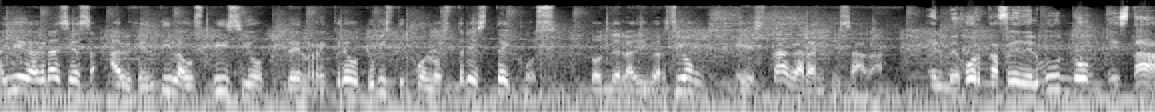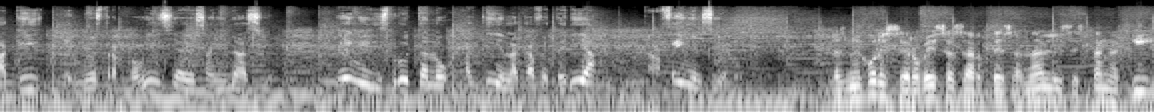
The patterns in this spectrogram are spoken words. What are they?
Programa llega gracias al gentil auspicio del recreo turístico Los Tres Tecos, donde la diversión está garantizada. El mejor café del mundo está aquí en nuestra provincia de San Ignacio. Ven y disfrútalo aquí en la cafetería Café en el Cielo. Las mejores cervezas artesanales están aquí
